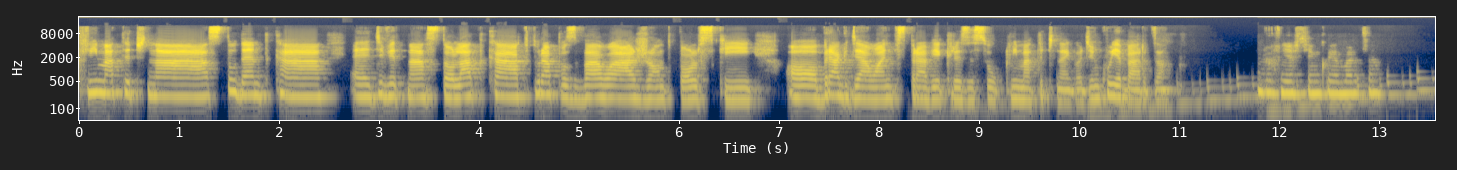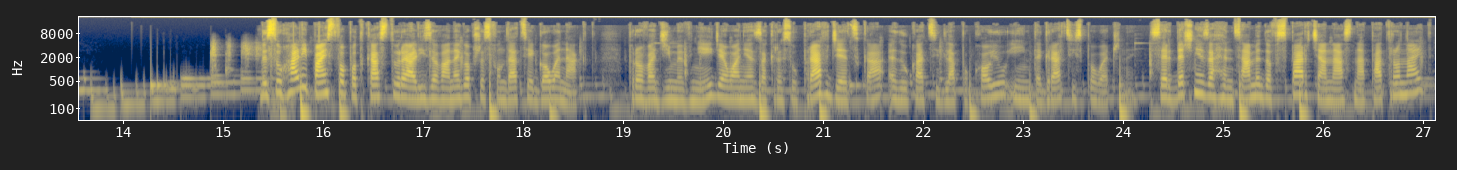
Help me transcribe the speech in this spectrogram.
klimatyczna, studentka, e, dziewiętnastolatka, która pozwała rząd polski o brak działań w sprawie kryzysu klimatycznego. Dziękuję bardzo. Również dziękuję bardzo. Wysłuchali Państwo podcastu realizowanego przez Fundację Gołen Act. Prowadzimy w niej działania z zakresu praw dziecka, edukacji dla pokoju i integracji społecznej. Serdecznie zachęcamy do wsparcia nas na Patronite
